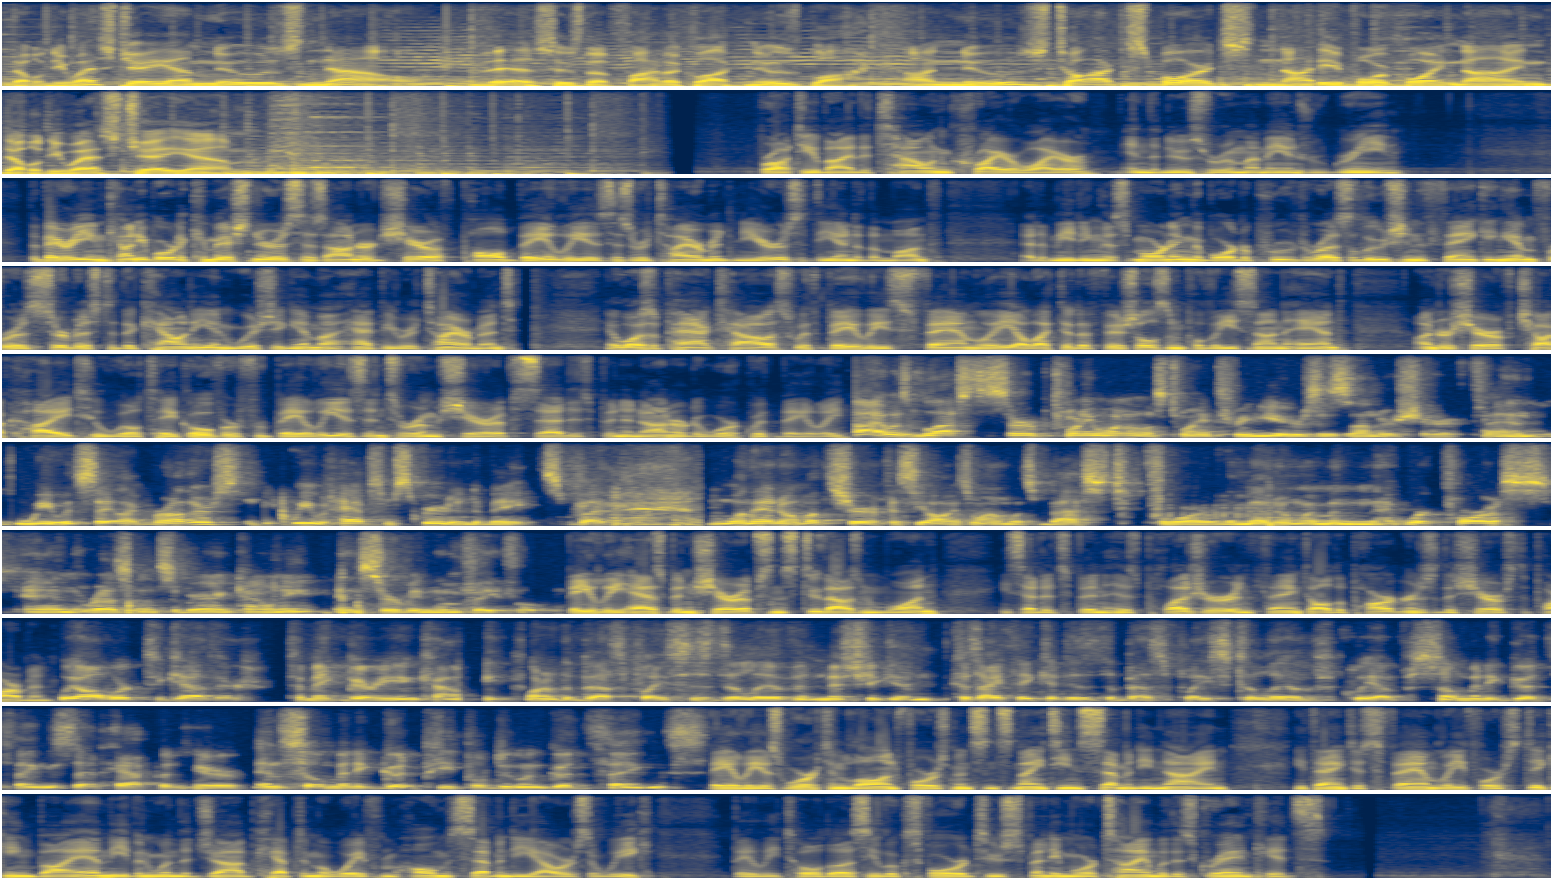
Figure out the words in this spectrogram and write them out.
WSJM News Now. This is the 5 o'clock news block on News Talk Sports 94.9 WSJM. Brought to you by the Town Crier Wire. In the newsroom, I'm Andrew Green. The Berrien County Board of Commissioners has honored Sheriff Paul Bailey as his retirement nears at the end of the month. At a meeting this morning, the board approved a resolution thanking him for his service to the county and wishing him a happy retirement. It was a packed house with Bailey's family, elected officials, and police on hand. Under Sheriff Chuck Heit, who will take over for Bailey as interim sheriff, said it's been an honor to work with Bailey. I was blessed to serve 21 of those 23 years as undersheriff. And we would say, like brothers, we would have some spirited debates. But when they know about the sheriff is he always wanted what's best for the men and women that work for us and the residents of Berrien County and serving them faithfully. Bailey has been sheriff since 2001. He said it's been his pleasure and thanked all the partners of the sheriff's department. We all work together to make Berrien County one of the best places to live in Michigan because I think it is the best place to live. We have so many good things that happen here and so many good people doing good things. Bailey has worked in law enforcement since 1979. He thanked his family for sticking by him even when the job kept him away from home 70 hours a week. Bailey told us he looks forward to spending more time with his grandkids.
